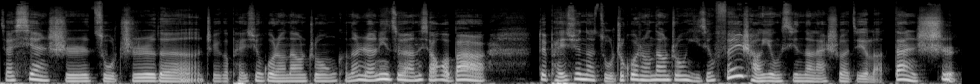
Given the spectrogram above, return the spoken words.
在现实组织的这个培训过程当中，可能人力资源的小伙伴儿对培训的组织过程当中已经非常用心的来设计了，但是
